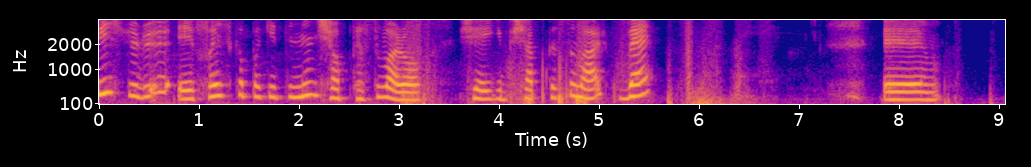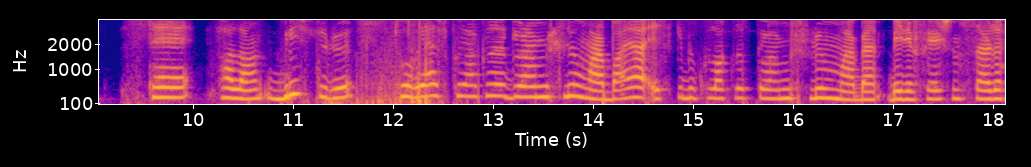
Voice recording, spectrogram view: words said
bir sürü e, Faiska paketinin şapkası var o şey gibi şapkası var ve e, S falan bir sürü Tobias kulaklığı görmüşlüğüm var. Bayağı eski bir kulaklık görmüşlüğüm var ben benim Fashion Star'da.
